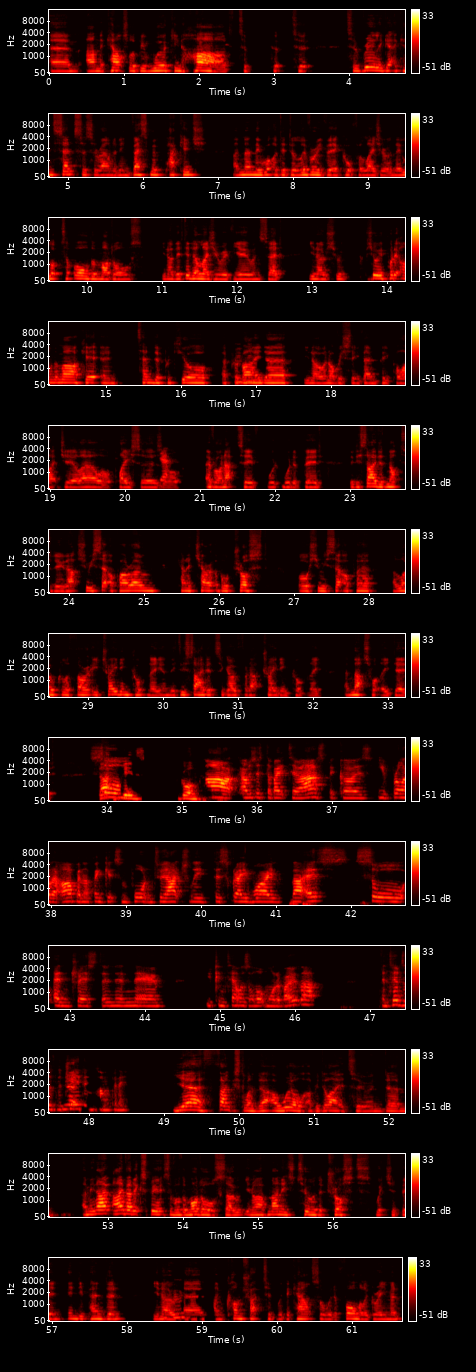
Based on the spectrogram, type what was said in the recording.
Um, and the council have been working hard to to to really get a consensus around an investment package. And then they wanted a delivery vehicle for leisure, and they looked at all the models. You know, they did a leisure review and said, you know, should we should we put it on the market and tender procure a mm-hmm. provider, mm-hmm. you know, and obviously then people like GLL or Places yeah. or everyone active would, would have bid. They decided not to do that. Should we set up our own kind of charitable trust or should we set up a, a local authority trading company? And they decided to go for that trading company. And that's what they did. So, that go on. Mark, I was just about to ask because you've brought it up, and I think it's important to actually describe why that is so interesting. And um, you can tell us a lot more about that in terms of the yeah. trading company. Yeah, thanks, Glenda. I will. I'd be delighted to. And um, I mean, I, have had experience of other models. So, you know, I've managed two of the trusts which have been independent, you know, mm-hmm. uh, and contracted with the council with a formal agreement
